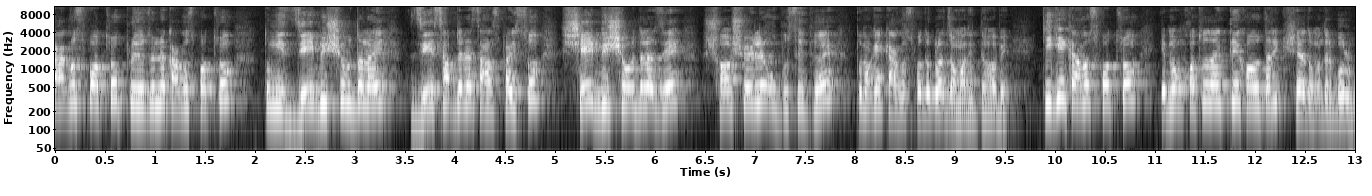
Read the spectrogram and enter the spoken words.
কাগজপত্র, প্রয়োজনীয় কাগজপত্র, তুমি যে বিশ্ববিদ্যালয়ে যে সাবজেক্টে চান্স পাইছো, সেই বিশ্ববিদ্যালয়ে যে সশরীরে উপস্থিত হয়ে তোমাকে কাগজপত্রগুলো জমা দিতে হবে। কি কী কাগজপত্র এবং কত তারিখ থেকে কত তারিখ সেটা তোমাদের বলব।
